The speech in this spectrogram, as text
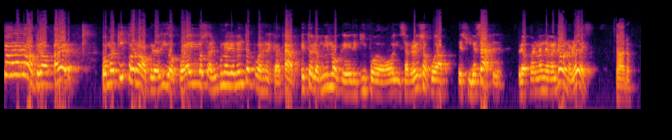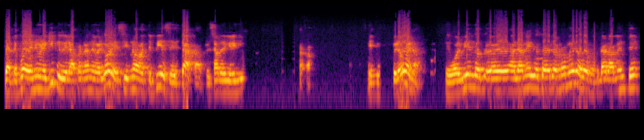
No, no, no, pero a ver, como equipo no, pero digo, por ahí vos algún elemento puedes rescatar. Esto es lo mismo que el equipo hoy en San Lorenzo juega, es un desastre, pero Fernández Mercado no lo es. Claro. O sea, te puede venir un equipo y ver a Fernández Mercado y decir, no, este pibe se destaca, a pesar de que el equipo destaca. Eh, pero bueno, eh, volviendo eh, a la anécdota de los Romero, bueno, claramente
